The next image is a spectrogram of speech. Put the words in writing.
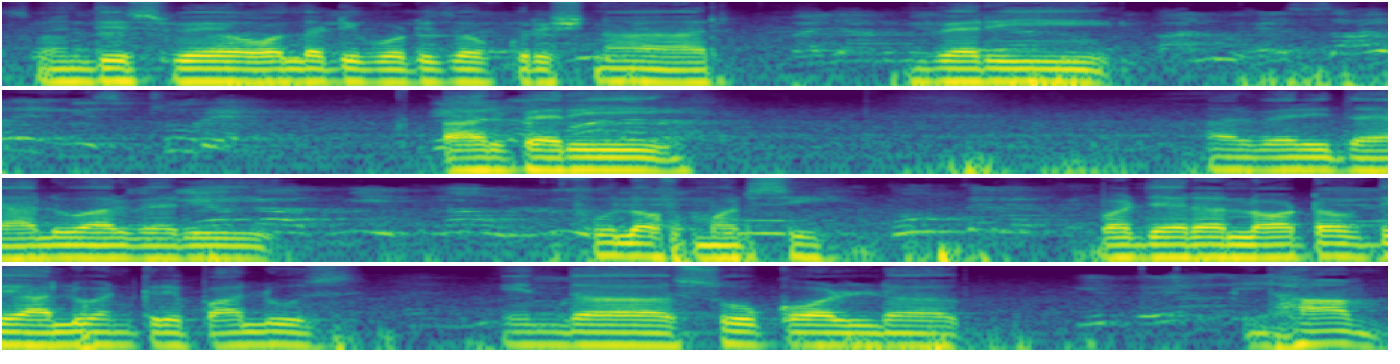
So, in this way, all the devotees of Krishna are very are very are very dayalu are very full of mercy. But there are a lot of dayalu and kripalus in the so called uh, dham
